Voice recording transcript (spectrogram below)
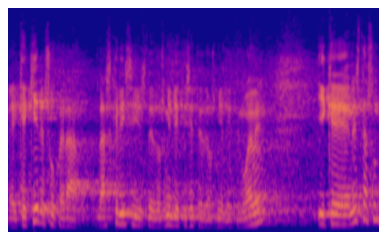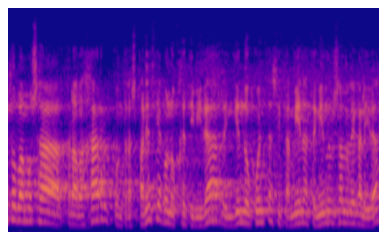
eh, que quiere superar las crisis de 2017-2019 y que en este asunto vamos a trabajar con transparencia, con objetividad, rindiendo cuentas y también ateniéndonos a la legalidad.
